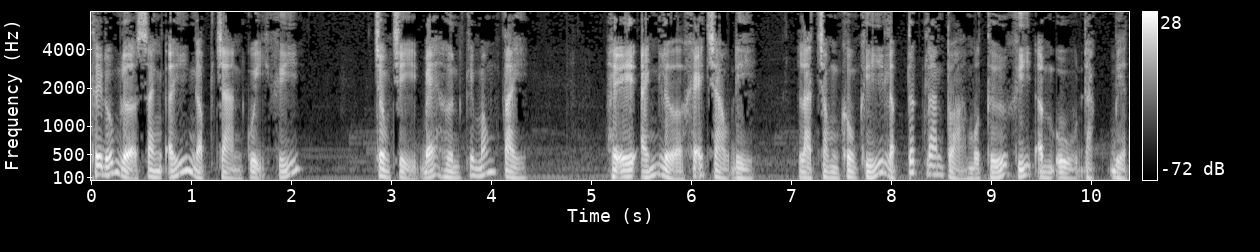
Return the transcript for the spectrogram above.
Thấy đốm lửa xanh ấy ngập tràn quỷ khí. Trông chỉ bé hơn cái móng tay. Hệ ánh lửa khẽ trào đi, Là trong không khí lập tức lan tỏa một thứ khí âm u đặc biệt.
